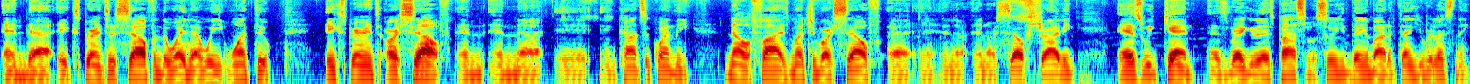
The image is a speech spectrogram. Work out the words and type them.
and uh, experience ourselves in the way that we want to experience ourselves, and and uh, and consequently nullify as much of ourself uh, and our self striving as we can, as regularly as possible. So you can think about it. Thank you for listening.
